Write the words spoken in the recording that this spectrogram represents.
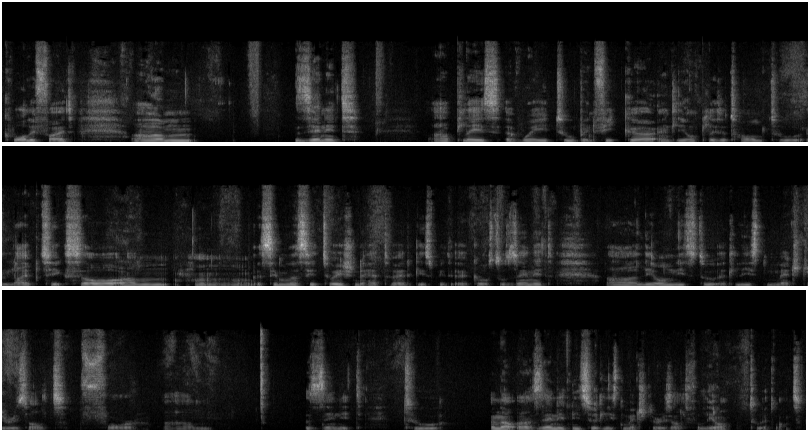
qualified. Um, Zenit uh, plays away to Benfica and Lyon plays at home to Leipzig. So um, a similar situation. The head-to-head -head goes to Zenit. Uh, Lyon needs to at least match the results for um, Zenit to uh, no, uh, Zenit needs to at least match the result for Lyon to advance.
